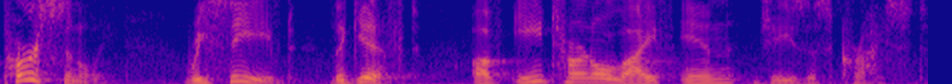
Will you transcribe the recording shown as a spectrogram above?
personally received the gift of eternal life in jesus christ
